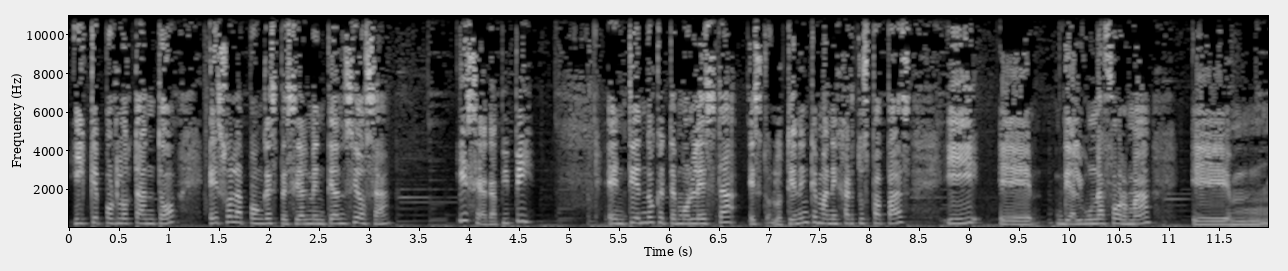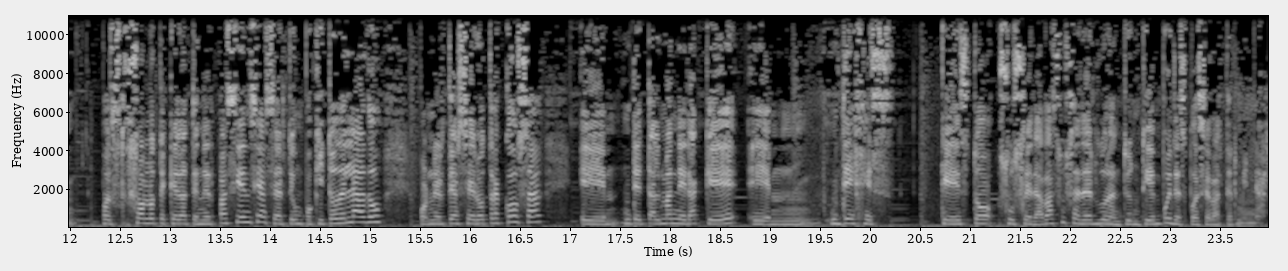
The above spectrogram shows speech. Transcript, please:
y que por lo tanto eso la ponga especialmente ansiosa y se haga pipí. Entiendo que te molesta, esto lo tienen que manejar tus papás y eh, de alguna forma eh, pues solo te queda tener paciencia, hacerte un poquito de lado, ponerte a hacer otra cosa, eh, de tal manera que dejes que esto suceda. Va a suceder durante un tiempo y después se va a terminar.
